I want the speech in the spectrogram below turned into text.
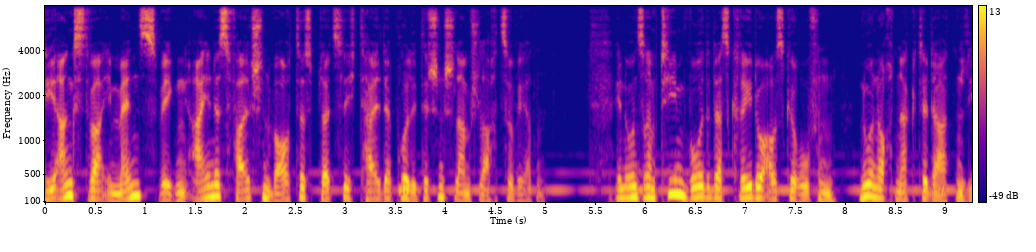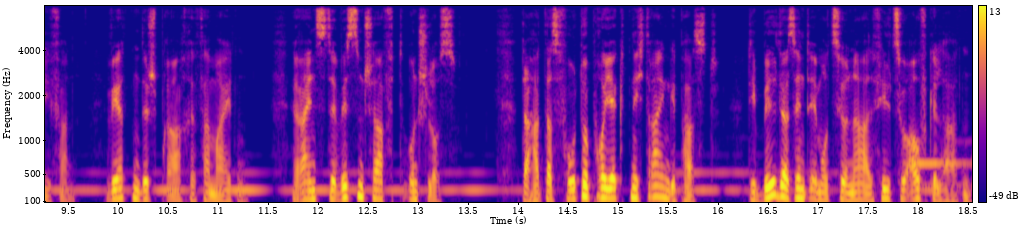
Die Angst war immens, wegen eines falschen Wortes plötzlich Teil der politischen Schlammschlacht zu werden. In unserem Team wurde das Credo ausgerufen, nur noch nackte Daten liefern, wertende Sprache vermeiden, reinste Wissenschaft und Schluss. Da hat das Fotoprojekt nicht reingepasst. Die Bilder sind emotional viel zu aufgeladen.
